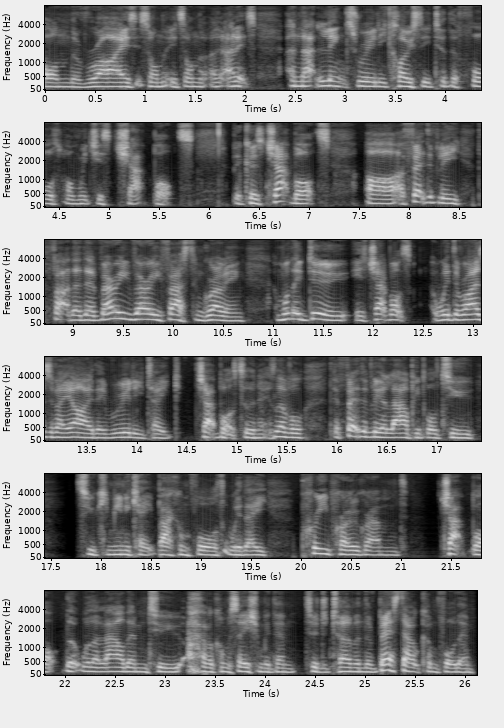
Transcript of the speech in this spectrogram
on the rise. It's on it's on the and it's and that links really closely to the fourth one which is chatbots because chatbots are effectively the fact that they're very very fast and growing. And what they do is chatbots with the rise of AI they really take chatbots to the next level. They effectively allow people to to communicate back and forth with a pre-programmed chatbot that will allow them to have a conversation with them to determine the best outcome for them.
